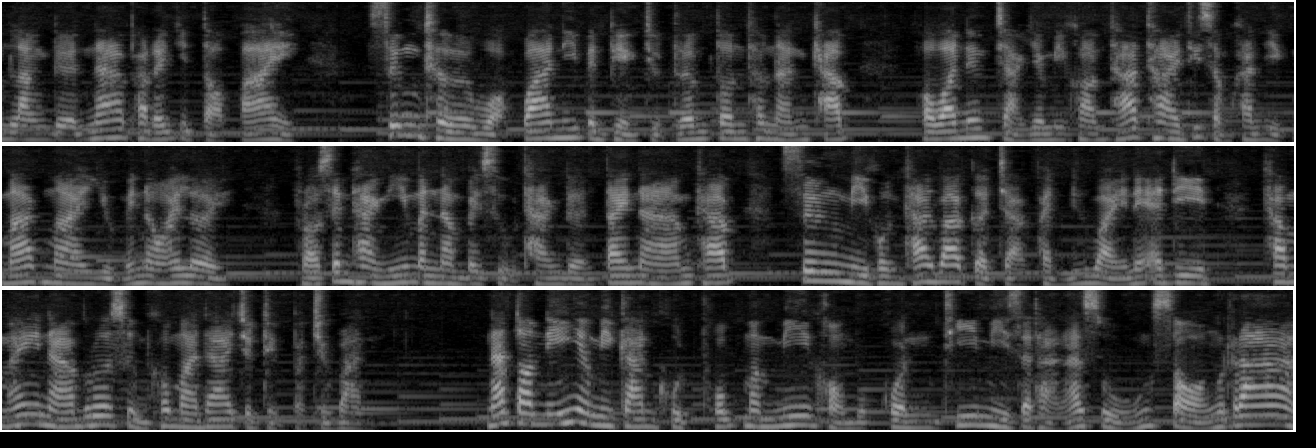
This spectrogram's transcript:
ำลังเดินหน้าภารกิจต่อไป ซึ่งเธอบอกว่านี่เป็นเพียงจุดเริ่มต้นเท่านั้นครับ เพราะว่าเนื่องจากยังมีความท้าทายที่สำคัญอีกมากมายอยู่ไม่น้อยเลย เพราะเส้นทางนี้มันนำไปสู่ทางเดินใต้น้ำครับ ซึ่งมีคนคาดว่าเกิดจากแผ่นดินไหวในอดีตทำให้น้ำรั่วซึมเข้ามาได้จนถึงปัจจุบัน ณตอนนี้ยังมีการขุดพบมัมมี่ของบุคคลที่มีสถานะสูง 2 ร่าง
